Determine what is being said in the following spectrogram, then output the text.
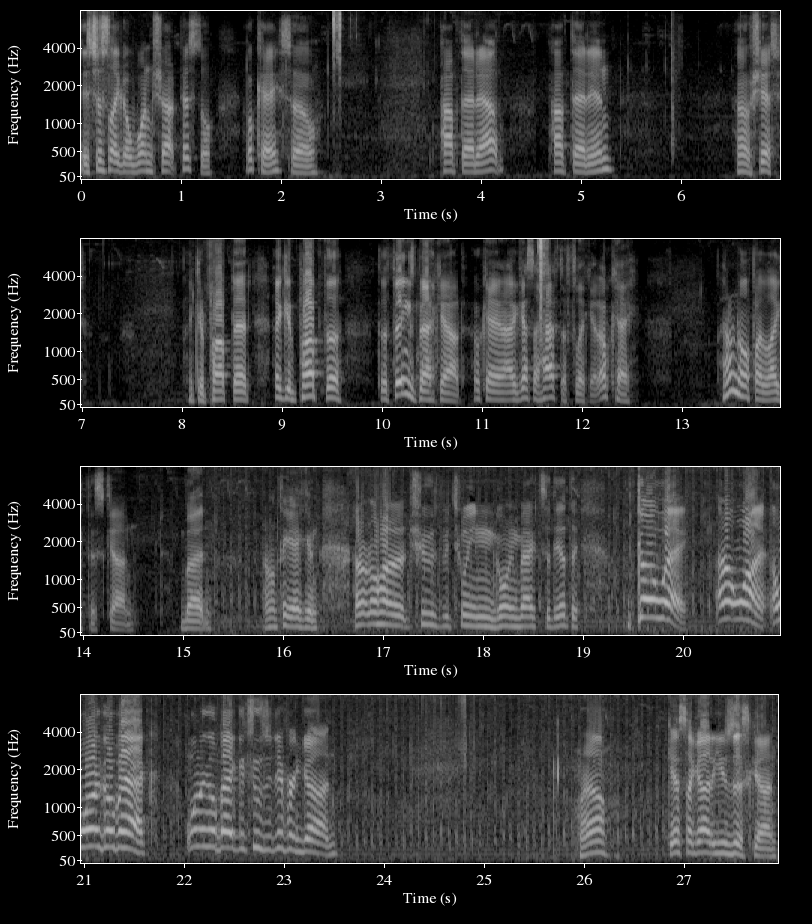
It's just like a one-shot pistol. Okay, so pop that out, pop that in. Oh shit! I could pop that. I could pop the the thing's back out. Okay, I guess I have to flick it. Okay. I don't know if I like this gun, but I don't think I can. I don't know how to choose between going back to the other. Go away! I don't want it. I want to go back. I want to go back and choose a different gun. Well, guess I got to use this gun.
